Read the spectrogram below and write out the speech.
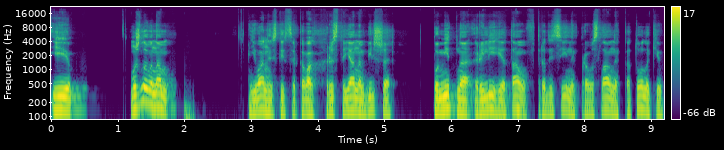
І, можливо, нам, в євангельських церквах, християнам більше помітна релігія там, в традиційних православних католиків,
